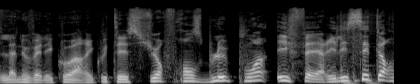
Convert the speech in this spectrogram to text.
La Nouvelle Écho à réécouter sur francebleu.fr. Il est 7h20.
